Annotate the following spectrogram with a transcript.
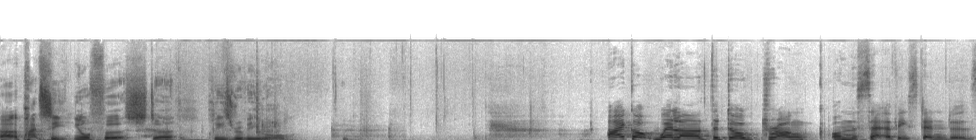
Uh, Patsy, you're first. Uh, please reveal all. I got Wellard the dog drunk on the set of EastEnders.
